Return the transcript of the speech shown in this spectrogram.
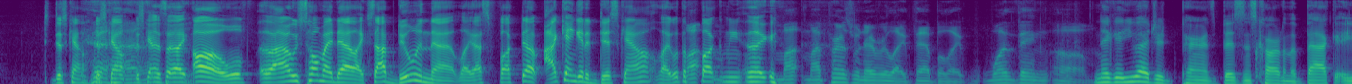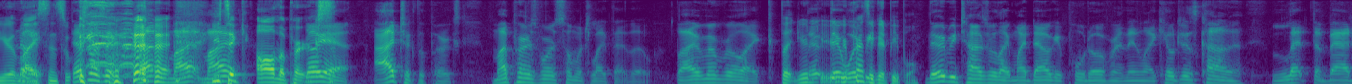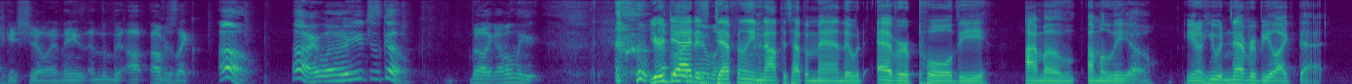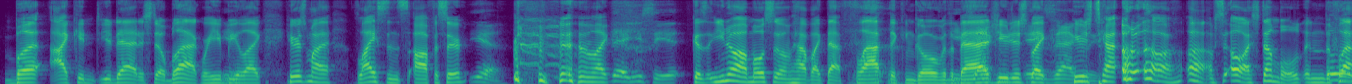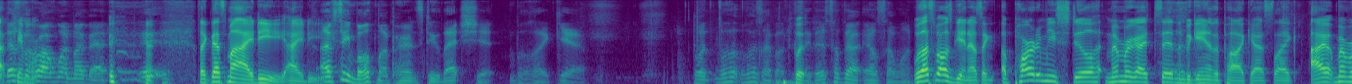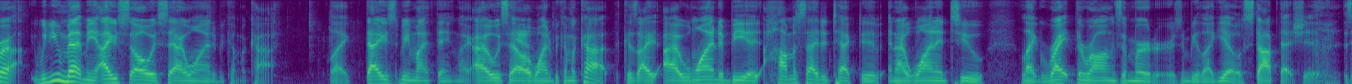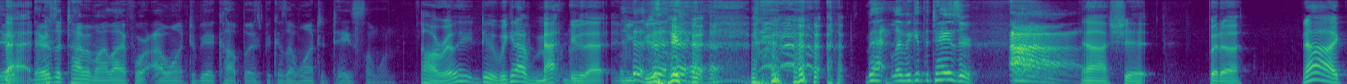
Discount, discount, discount. It's like, oh, well, I always told my dad, like, stop doing that. Like, that's fucked up. I can't get a discount. Like, what the My- fuck? Me, like, my my parents were never like that, but like one thing, um, Nigga, you had your parents' business card on the back of your No, license. that's what I'm saying. My- my- my- you took all the perks. no, yeah, I took the perks. My parents weren't so much like that though. But I remember like, But your, there- your there would parents be- are good people. There would be times where like my dad would get pulled over, and then like he'll just kind of let the badge get shown, and then and then the officer's like, "Oh, all right, well you just go." But like I've only Your I've dad only is with- definitely not the type of man that would ever pull the I'm a I'm a Leo. You know, he would never be like that. But I could your dad is still black where he'd be like, "Here's my license officer." yeah like yeah you see it. Cause you know how most of them have like that flap that can go over the badge. You just like he was just kind of oh, oh, I'm so- oh I stumbled and the Oh, wait, flap that's came the out. wrong one. My bad. Like that's my ID ID. I've seen both my parents do that shit, but like yeah. But what, what was I about to But- say? There's something else I wanted. Well, that's what I was getting. I was like, a part of me still. Remember, I said in the beginning of the podcast, like, I remember when you met me, I used to always say I wanted to become a cop. Like that used to be my thing. Like I always said I wanted to become a cop because I I wanted to be a homicide detective and I wanted to like right the wrongs of murderers and be like, yo, stop that shit. It's There- bad. There's a time in my life where I want to be a cop, but it's because I want to taste someone. oh, really, dude? We can have Matt do that. And you, Matt, let me get the taser. Ah. ah, shit. But uh, no, like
